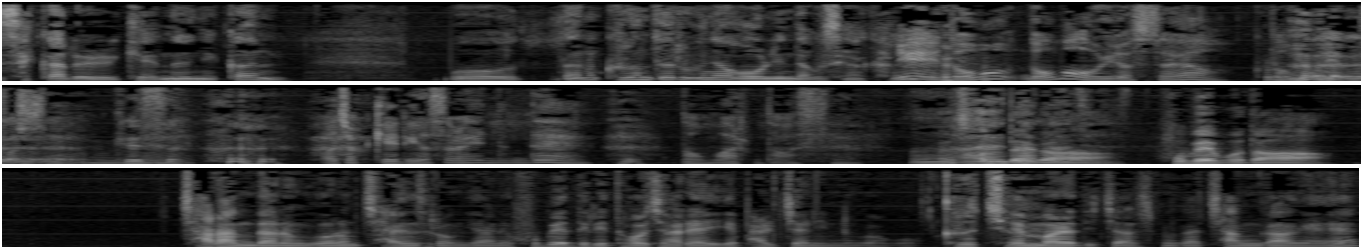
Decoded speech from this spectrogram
색깔을 이렇게 넣으니까 뭐 나는 그런 대로 그냥 어울린다고 생각하는 예. 너무 너무 어울렸어요. 너무. 예뻤어요. 음. 그래서 어저께 리허설을 했는데 너무 아름다웠어요. 어, 아이, 선배가 후배보다 잘한다는 거는 자연스러운 게 아니에요. 후배들이 더 잘해야 이게 발전이 있는 거고. 그렇죠. 옛말에도 있지 않습니까? 장강에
